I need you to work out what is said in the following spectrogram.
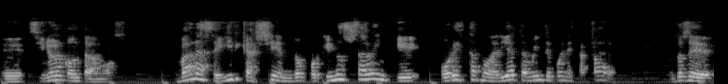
eh, si no lo contamos, van a seguir cayendo porque no saben que por esta modalidad también te pueden estafar. Entonces,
